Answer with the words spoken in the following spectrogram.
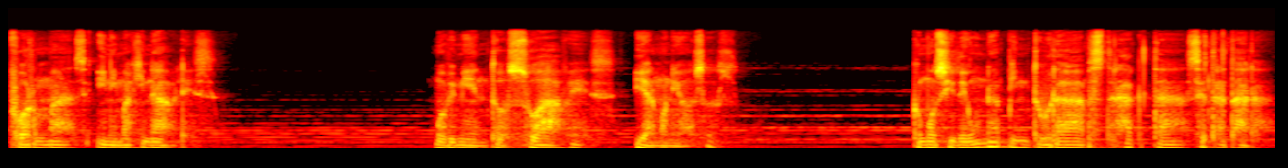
formas inimaginables, movimientos suaves y armoniosos, como si de una pintura abstracta se tratara.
